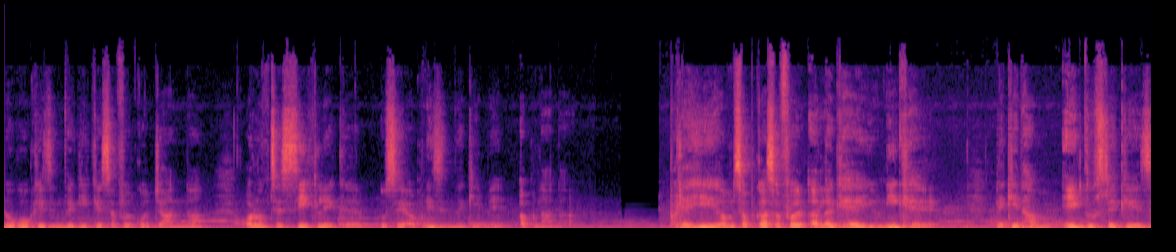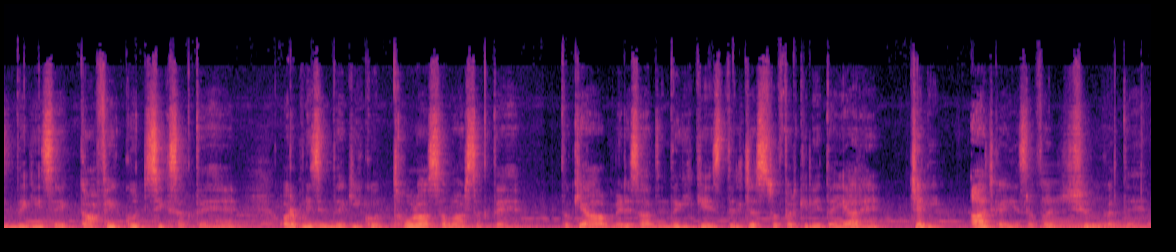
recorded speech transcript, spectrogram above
लोगों की ज़िंदगी के सफ़र को जानना और उनसे सीख लेकर उसे अपनी ज़िंदगी में अपनाना। भले ही हम सबका सफ़र अलग है यूनिक है, लेकिन हम एक दूसरे के ज़िंदगी से काफ़ी कुछ सीख सकते हैं और अपनी ज़िंदगी को थोड़ा संवार सकते हैं। तो क्या आप मेरे साथ ज़िंदगी के इस दिलचस्प सफ़र के लिए तैयार हैं? चलिए। आज का ये सफ़र शुरू करते हैं।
